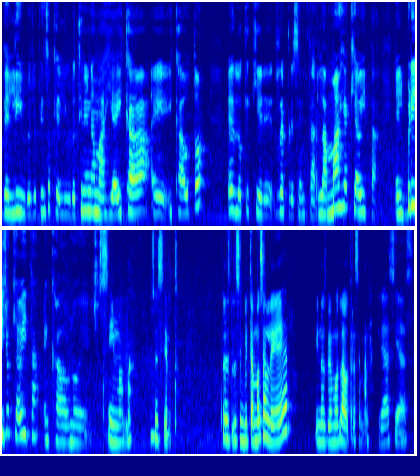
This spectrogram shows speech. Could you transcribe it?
del libro. Yo pienso que el libro tiene una magia y cada, eh, y cada autor es lo que quiere representar, la magia que habita, el brillo que habita en cada uno de ellos. Sí, mamá, eso es cierto. Entonces los invitamos a leer y nos vemos la otra semana. Gracias.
